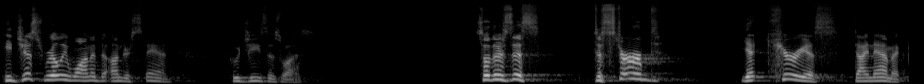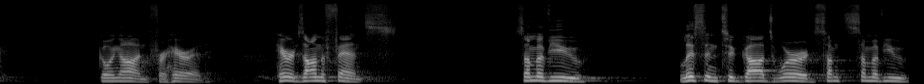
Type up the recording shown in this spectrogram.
he just really wanted to understand who Jesus was. So there's this disturbed yet curious dynamic going on for Herod. Herod's on the fence. Some of you listen to God's word. Some, some of you,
